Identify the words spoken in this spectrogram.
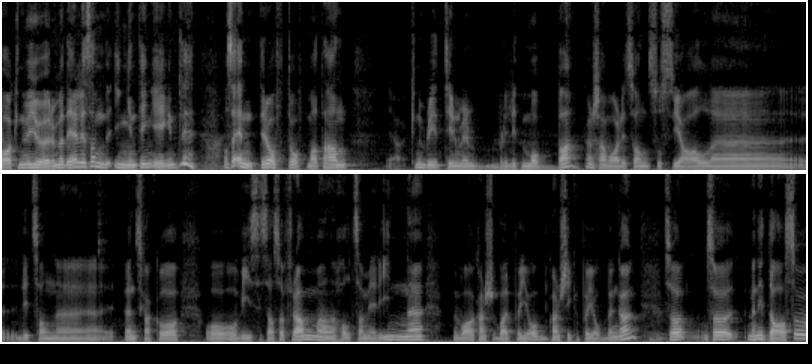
hva kunne vi gjøre med det, liksom? Ingenting egentlig. Og så endte det ofte opp med at han ja, kunne bli, til og med bli litt mobba. Kanskje han var litt sånn sosial eh, Litt sånn uh, Ønska ikke å, å, å vise seg så fram. Han holdt seg mer inne. Var kanskje bare på jobb, kanskje ikke på jobb engang. Så, så, men i dag så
